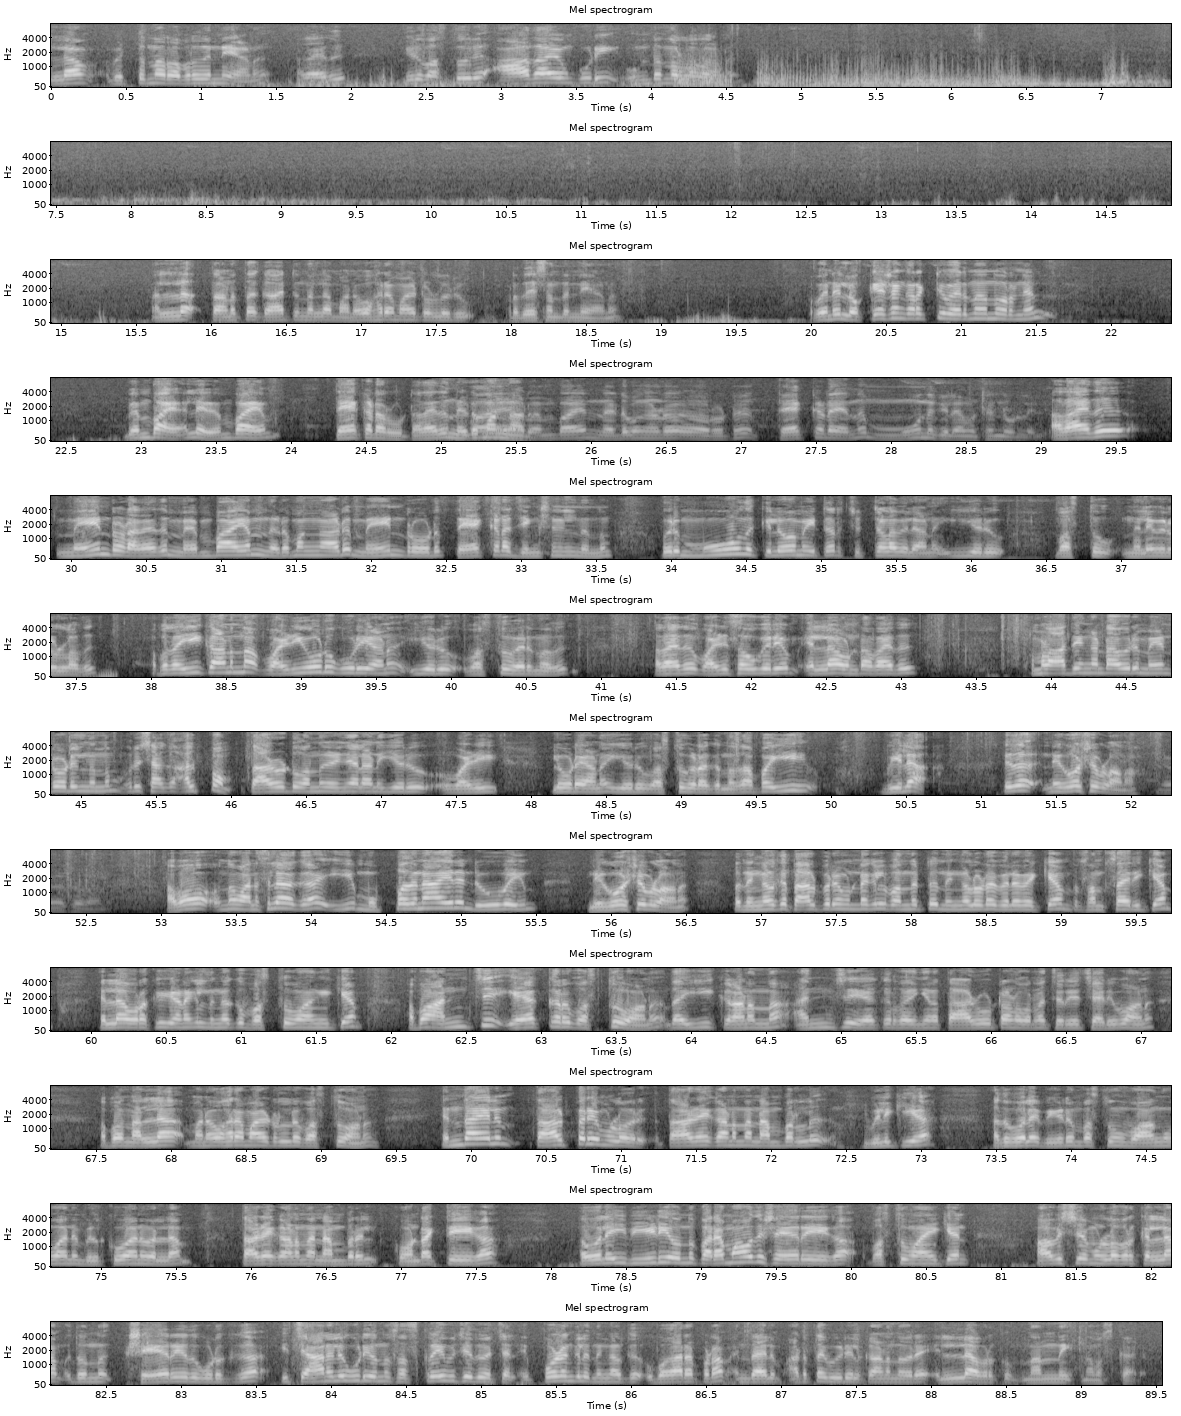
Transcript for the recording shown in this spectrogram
എല്ലാം വെട്ടുന്ന റബ്ബർ തന്നെയാണ്. അതായത് ഈ ഒരു വസ്തുവിൽ ആദായം കൂടി ഉണ്ടെന്നുള്ളതാണ്. നല്ല തണുത്ത കാറ്റ് നല്ല മനോഹരമായിട്ടുള്ളൊരു പ്രദേശം തന്നെയാണ്. അപ്പോൾ എന്റെ ലൊക്കേഷൻ കറക്റ്റ് വരുന്നതെന്ന് പറഞ്ഞാൽ വെമ്പായം അല്ലേ? വെമ്പായം തേക്കട റൂട്ട് അതായത് നെടുമങ്ങാട്. വെമ്പായം നെടുമങ്ങാട് റൂട്ട് തേക്കട എന്ന് മൂന്ന് കിലോമീറ്ററിന്റെ ഉള്ളിൽ അതായത് മെയിൻ റോഡ് അതായത് വെമ്പായം നെടുമങ്ങാട് മെയിൻ റോഡ് തേക്കട ജംഗ്ഷനിൽ നിന്നും ഒരു മൂന്ന് കിലോമീറ്റർ ചുറ്റളവിലാണ് ഈ ഒരു വസ്തു നിലവിലുള്ളത്. അപ്പോൾ ഈ കാണുന്ന വഴിയോടുകൂടിയാണ് ഈ ഒരു വസ്തു വരുന്നത്. അതായത് വഴി സൗകര്യം എല്ലാം ഉണ്ട്. അതായത് നമ്മൾ ആദ്യം കണ്ട ആ ഒരു മെയിൻ റോഡിൽ നിന്നും ഒരു ശക അല്പം താഴോട്ട് വന്നു കഴിഞ്ഞാലാണ് ഈ ഒരു വഴിയിലൂടെയാണ് ഈ ഒരു വസ്തു കിടക്കുന്നത്. അപ്പോൾ ഈ വില ഇത് നെഗോഷ്യബിൾ ആണോ. അപ്പോൾ ഒന്ന് മനസ്സിലാക്കുക ഈ മുപ്പതിനായിരം രൂപയും നെഗോഷ്യബിൾ ആണ്. അപ്പോൾ നിങ്ങൾക്ക് താല്പര്യമുണ്ടെങ്കിൽ വന്നിട്ട് നിങ്ങളുടെ വില വയ്ക്കാം സംസാരിക്കാം എല്ലാം ഉറക്കുകയാണെങ്കിൽ നിങ്ങൾക്ക് വസ്തു വാങ്ങിക്കാം. അപ്പോൾ അഞ്ച് ഏക്കർ വസ്തുവാണ് ദാ ഈ കാണുന്ന അഞ്ച് ഏക്കർ ഇങ്ങനെ താഴോട്ടാണ് പറഞ്ഞ ചെറിയ ചരിവാണ്. അപ്പോൾ നല്ല മനോഹരമായിട്ടുള്ളൊരു വസ്തുവാണ്. എന്തായാലും താല്പര്യമുള്ളവർ താഴെ കാണുന്ന നമ്പറിൽ വിളിക്കുക. അതുപോലെ വീടും വസ്തുവും വാങ്ങുവാനും വിൽക്കുവാനും എല്ലാം താഴെ കാണുന്ന നമ്പറിൽ കോൺടാക്റ്റ് ചെയ്യുക. അതുപോലെ ഈ വീഡിയോ ഒന്ന് പരമാവധി ഷെയർ ചെയ്യുക. വസ്തു വാങ്ങിക്കാൻ ആവശ്യമുള്ളവർക്കെല്ലാം ഇതൊന്ന് ഷെയർ ചെയ്ത് കൊടുക്കുക. ഈ ചാനൽ കൂടി ഒന്ന് സബ്സ്ക്രൈബ് ചെയ്ത് വെച്ചാൽ എപ്പോഴെങ്കിലും നിങ്ങൾക്ക് ഉപകാരപ്പെടാം. എന്തായാലും അടുത്ത വീഡിയോയിൽ കാണുന്നവരെ എല്ലാവർക്കും നന്ദി നമസ്കാരം.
